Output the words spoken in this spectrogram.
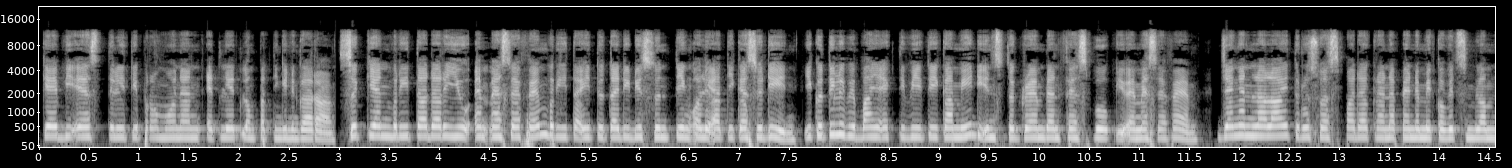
KBS teliti permohonan atlet lompat tinggi negara. Sekian berita dari UMSFM. Berita itu tadi disunting oleh Atika Sudin. Ikuti lebih banyak aktiviti kami di Instagram dan Facebook UMSFM. Jangan lalai terus waspada kerana pandemik COVID-19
